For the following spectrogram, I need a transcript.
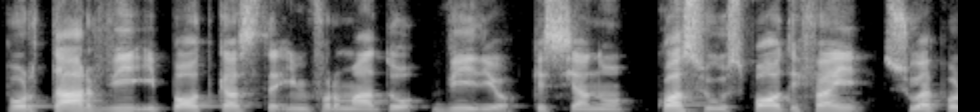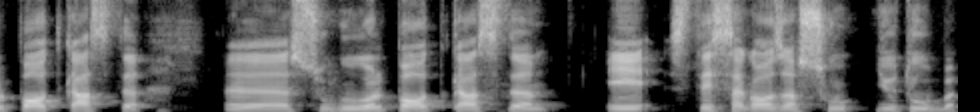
portarvi i podcast in formato video, che siano qua su Spotify, su Apple Podcast, eh, su Google Podcast e stessa cosa su YouTube.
